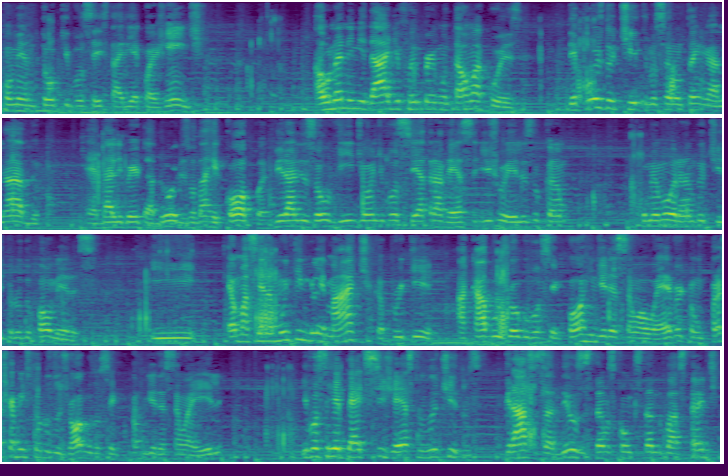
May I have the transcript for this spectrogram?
comentou que você estaria com a gente, a unanimidade foi perguntar uma coisa. Depois do título, se eu não estou enganado, é, da Libertadores ou da Recopa, viralizou o vídeo onde você atravessa de joelhos o campo, comemorando o título do Palmeiras. E é uma cena muito emblemática, porque acaba o jogo, você corre em direção ao Everton, praticamente todos os jogos você corre em direção a ele, e você repete esse gesto no título. Graças a Deus estamos conquistando bastante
